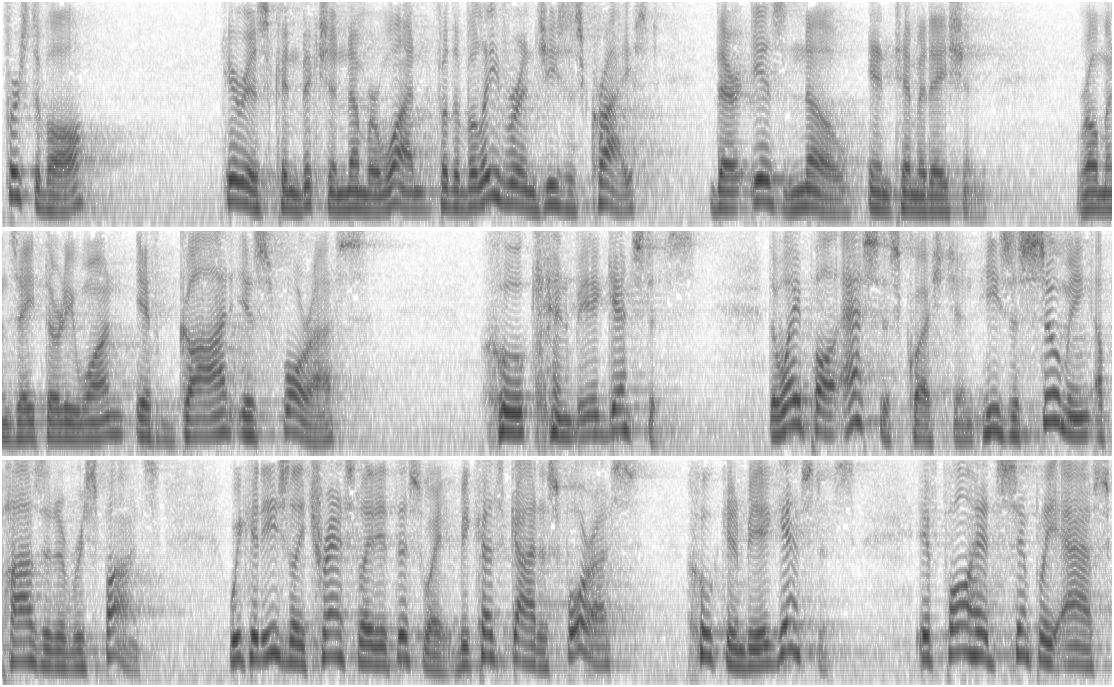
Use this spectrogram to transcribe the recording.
First of all, here is conviction number one for the believer in Jesus Christ, there is no intimidation. Romans 8:31 If God is for us, who can be against us? The way Paul asks this question, he's assuming a positive response. We could easily translate it this way because God is for us, who can be against us? If Paul had simply asked,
